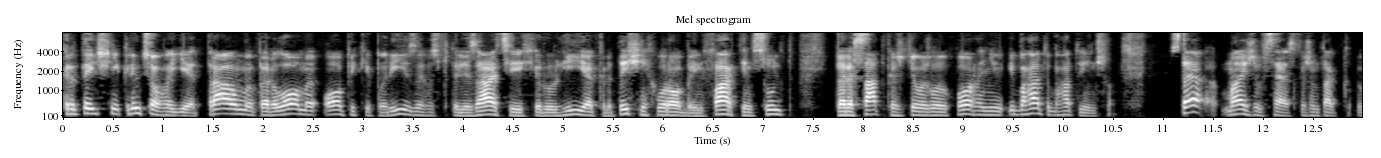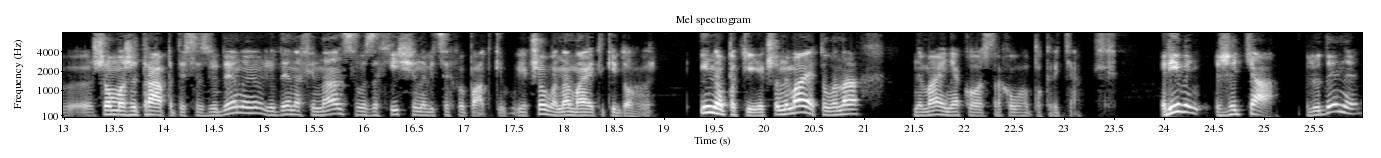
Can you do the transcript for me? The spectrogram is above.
критичні. Крім цього, є травми, переломи, опіки, порізи, госпіталізації, хірургія, критичні хвороби, інфаркт, інсульт, пересадка життєважливих органів і багато багато іншого. Все майже все, скажімо так, е, що може трапитися з людиною, людина фінансово захищена від цих випадків, якщо вона має такий договір. І навпаки, якщо немає, то вона не має ніякого страхового покриття. Рівень життя людини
